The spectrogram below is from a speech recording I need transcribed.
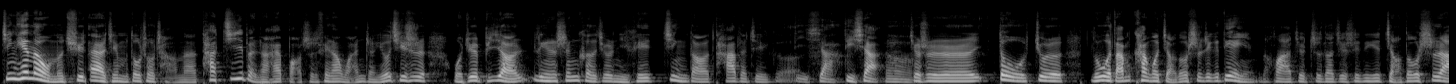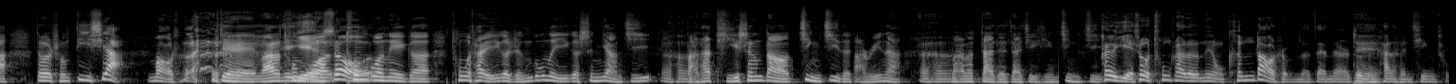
今天呢，我们去埃尔杰姆斗兽场呢，它基本上还保持非常完整，尤其是我觉得比较令人深刻的就是你可以进到它的这个地下，地下，嗯。就是斗，就是如果咱们看过《角斗士》这个电影的话，就知道就是那些角斗士啊，都是从地下，冒出来，对，完了通过通过那个通过它有一个人工的一个升降机，嗯把它提升到竞技的 arena，嗯完了大家再进行竞技。还有野兽冲出来的那种坑道什么的，在那儿都能对。看得很清楚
